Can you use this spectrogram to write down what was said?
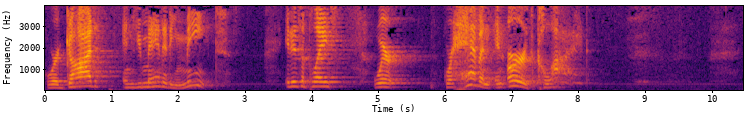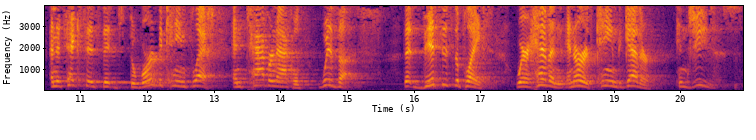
where God and humanity meet. It is a place where, where heaven and earth collide. And the text says that the word became flesh and tabernacled with us. That this is the place where heaven and earth came together in Jesus.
